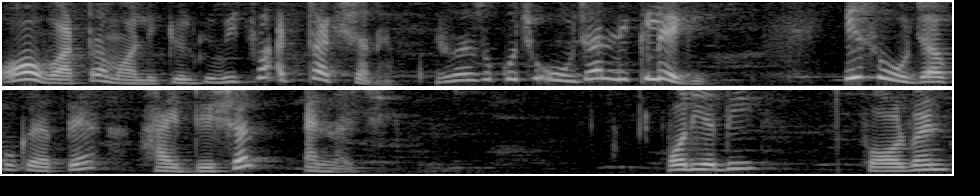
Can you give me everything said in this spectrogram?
और वाटर मॉलिक्यूल के बीच में अट्रैक्शन है, इसमें तो कुछ ऊर्जा निकलेगी। इस ऊर्जा को कहते हैं हाइड्रेशन एनर्जी और यदि सॉल्वेंट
